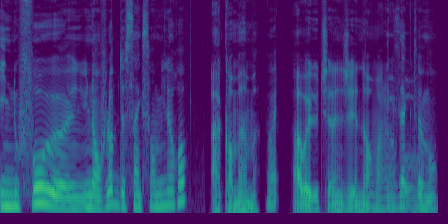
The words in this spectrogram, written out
il nous faut euh, une enveloppe de 500 000 euros. Ah, quand même? Ouais. Ah oui, le challenge est énorme alors. pour. Exactement.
